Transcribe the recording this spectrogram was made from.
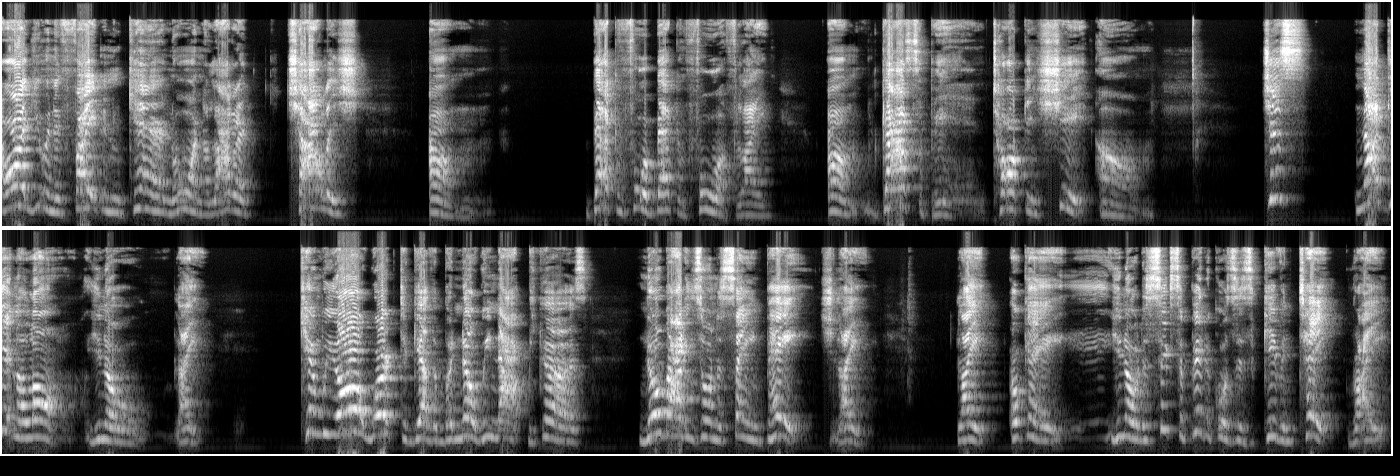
arguing and fighting and carrying on. A lot of childish, um, back and forth, back and forth, like um, gossiping, talking shit, um, just not getting along. You know, like can we all work together? But no, we not because nobody's on the same page. Like, like okay, you know, the Six of Pentacles is give and take, right?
